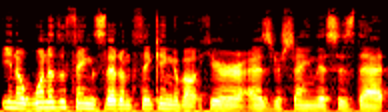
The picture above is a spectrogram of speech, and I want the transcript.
you know, one of the things that I'm thinking about here as you're saying this is that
